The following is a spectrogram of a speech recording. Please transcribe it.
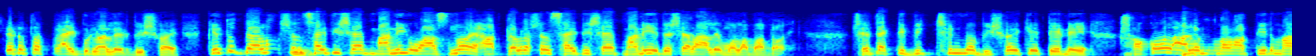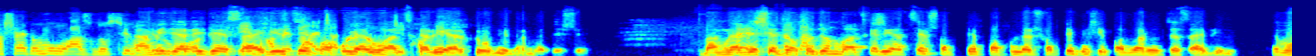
সেটা তো ট্রাইব্যুনালের বিষয়। কিন্তু দেল হোসেন সাইদি সাহেব মানি ওয়াজ নয় আর দেল হোসেন সাইদি সাহেব মানি এদেশের আলেমোলামা নয়। সেটা একটি বিচ্ছিন্ন বিষয়কে টেনে সকল আলেমোলামা পীর মাসায় এবং ওয়াজ নসিহতের আমি জানি যে চাপিয়ে পপুলার ওয়াজকারী আর কেউ নেই বাংলাদেশে। বাংলাদেশে যতজন ওয়াজকারী আছে সবচেয়ে পপুলার সবচেয়ে বেশি পপুলার হচ্ছে সাইদির এবং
